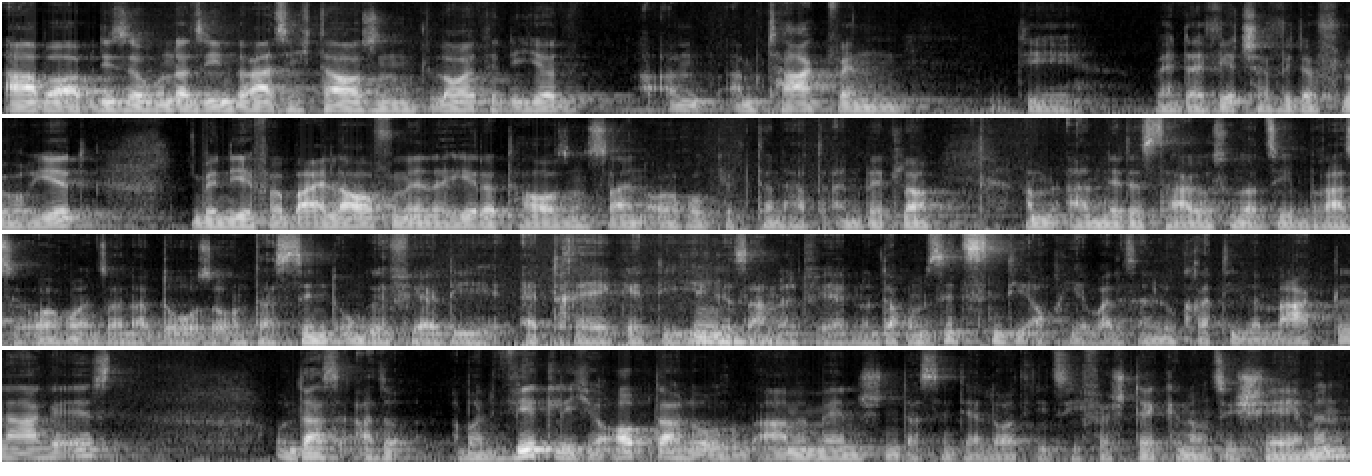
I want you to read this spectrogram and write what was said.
Aber diese 137.000 Leute, die hier am, am Tag, wenn, die, wenn der Wirtschaft wieder floriert, wenn die hier vorbeilaufen, wenn da jeder 1000 seinen Euro gibt, dann hat ein Bettler am Ende des Tages 137 Euro in seiner Dose. Und das sind ungefähr die Erträge, die hier mhm. gesammelt werden. Und darum sitzen die auch hier, weil es eine lukrative Marktlage ist. Und das, also, aber wirkliche Obdachlose und arme Menschen, das sind ja Leute, die sich verstecken und sich schämen.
